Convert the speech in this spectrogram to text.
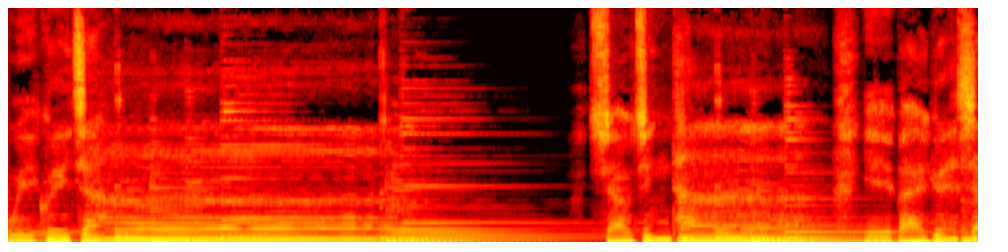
未归家。小径塔，夜白月下，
